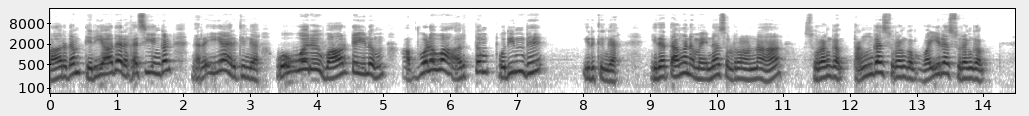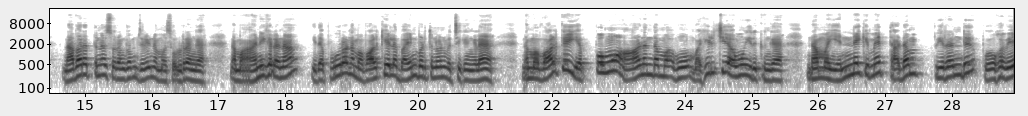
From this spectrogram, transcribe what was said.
பாரதம் தெரியாத ரகசியங்கள் நிறைய இருக்குங்க. ஒவ்வொரு வார்த்தையிலும் அவ்வளவு அர்த்தம் பொதிந்து இருக்குங்க. இதைத்தாங்க நம்ம என்ன சொல்கிறோம்னா சுரங்கம் தங்க சுரங்கம் வைர சுரங்கம் நவரத்ன சுரங்கம்னு சொல்லி நம்ம சொல்கிறோங்க நம்ம அணிகலைனா இதை பூரா நம்ம வாழ்க்கையில் பயன்படுத்தணும்னு வச்சுக்கோங்களேன். நம்ம வாழ்க்கை எப்பவும் ஆனந்தமாகவும் மகிழ்ச்சியாகவும் இருக்குங்க. நம்ம என்றைக்குமே தடம் பிறண்டு போகவே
